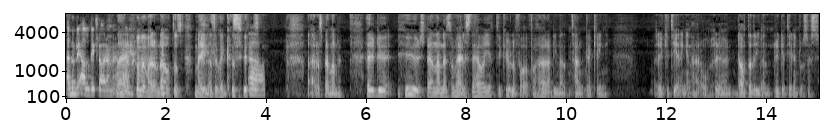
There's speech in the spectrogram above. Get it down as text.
ja, de blir aldrig klara med det här. Nej, med de där autos, mejlen som skickas ut. Ja. Det är spännande. Hör du, hur spännande som helst. Det här var jättekul att få, få höra dina tankar kring rekryteringen här och eh, datadriven rekryteringsprocess.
